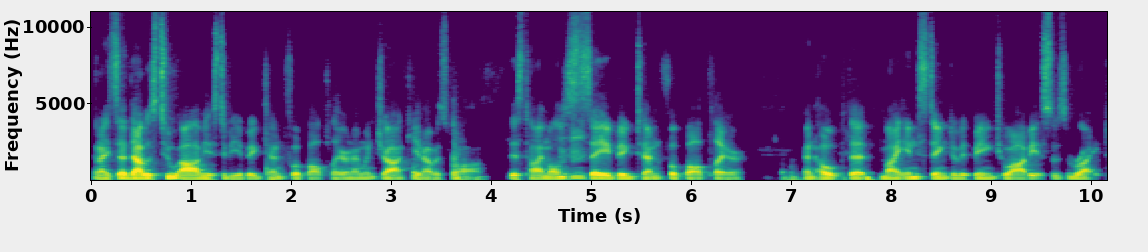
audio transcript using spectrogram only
And I said that was too obvious to be a Big Ten football player, and I went jockey, and I was wrong. This time I'll Mhm. say Big Ten football player, and hope that my instinct of it being too obvious is right.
